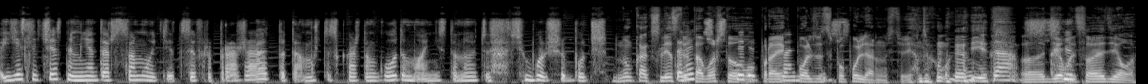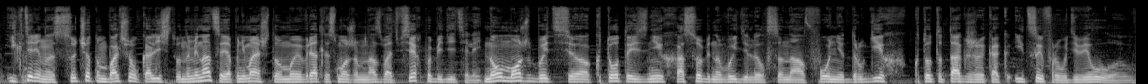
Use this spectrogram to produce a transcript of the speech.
Если честно, меня даже самой эти цифры поражают, потому что с каждым годом они становятся все больше и больше. Ну, как следствие того, что проект пользуется популярностью, я думаю, и э, делает свое дело. Екатерина, с учетом большого количества номинаций, я понимаю, что мы вряд ли сможем можем назвать всех победителей, но, может быть, э, кто-то из них особенно выделился на фоне других, кто-то так же, как и цифры, удивил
